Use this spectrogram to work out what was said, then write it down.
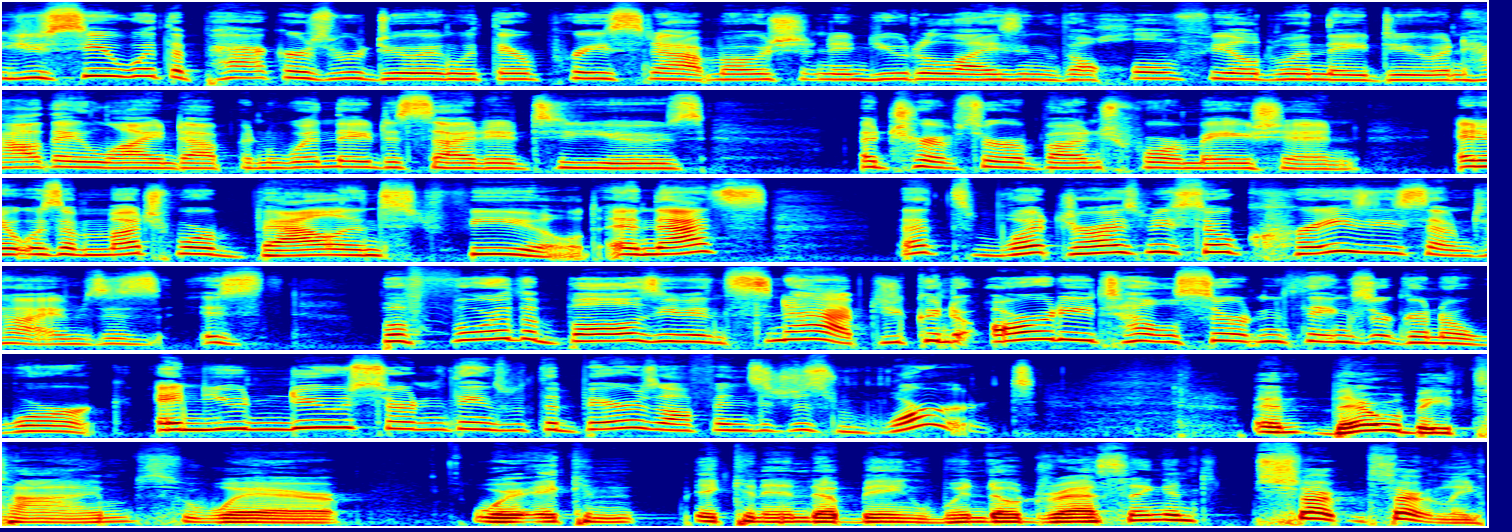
you see what the Packers were doing with their pre snap motion and utilizing the whole field when they do and how they lined up and when they decided to use a trips or a bunch formation. And it was a much more balanced field. And that's that's what drives me so crazy sometimes is is before the ball's even snapped, you can already tell certain things are going to work. And you knew certain things with the Bears offense just weren't. and there will be times where where it can it can end up being window dressing, and cer- certainly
